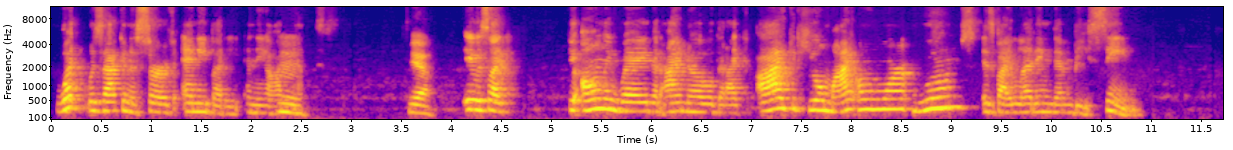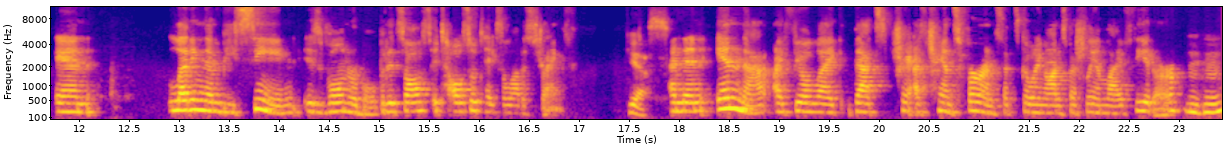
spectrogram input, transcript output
what was that going to serve anybody in the hmm. audience mm. yeah it was like the only way that i know that i i could heal my own wounds is by letting them be seen and letting them be seen is vulnerable but it's also it also takes a lot of strength Yes. And then in that, I feel like that's tra- a transference that's going on, especially in live theater, mm-hmm.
